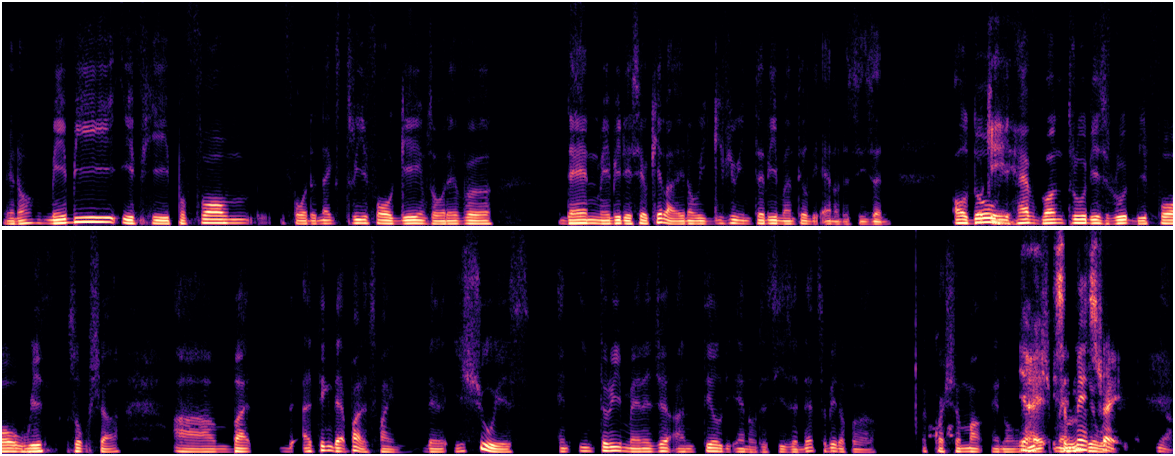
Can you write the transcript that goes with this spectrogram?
you know, maybe if he perform for the next three, four games or whatever, then maybe they say, okay, lah, you know, we give you interim until the end of the season. Although okay. we have gone through this route before with Solskjaer, um, but th- I think that part is fine. The issue is an interim manager until the end of the season. That's a bit of a, a question mark, you know. Yeah, it's a mess, right? Yeah.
